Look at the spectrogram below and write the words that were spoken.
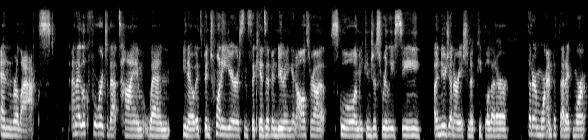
and relaxed. And i look forward to that time when you know it's been 20 years since the kids have been doing it all throughout school and we can just really see a new generation of people that are that are more empathetic more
